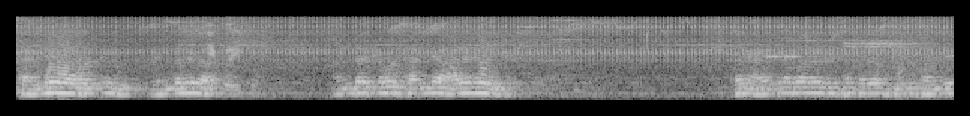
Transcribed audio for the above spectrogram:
సండే కాబట్టి జనరల్గా అందరికీ సండే హాలిడే ఉంది కానీ హైదరాబాద్లో చూసిన ప్రజలకు సండే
